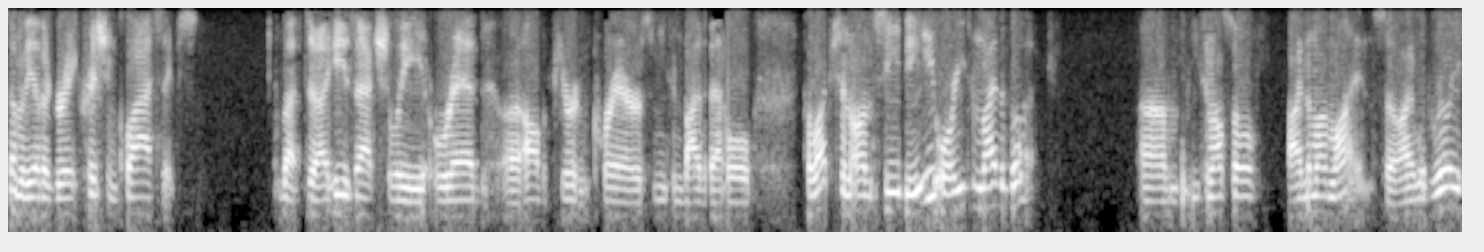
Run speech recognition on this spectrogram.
some of the other great Christian classics. But uh, he's actually read uh, all the Puritan prayers, and you can buy that whole collection on CD, or you can buy the book. Um, you can also find them online. So I would really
